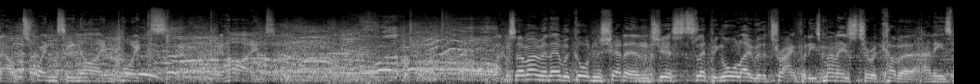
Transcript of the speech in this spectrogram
now 29 points behind. So a moment there with Gordon Shedden just slipping all over the track, but he's managed to recover and he's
